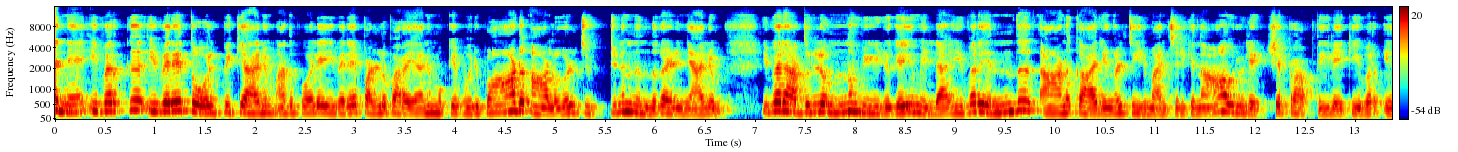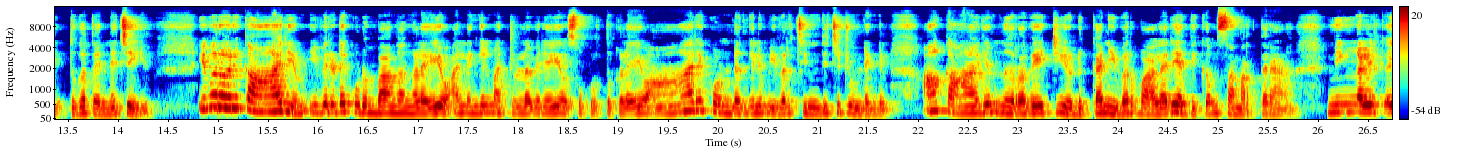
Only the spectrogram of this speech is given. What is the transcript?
തന്നെ ഇവർക്ക് ഇവരെ തോൽപ്പിക്കാനും അതുപോലെ ഇവരെ പള്ളു പറയാനും ഒക്കെ ഒരുപാട് ആളുകൾ ചുറ്റിനും നിന്ന് കഴിഞ്ഞാലും ഇവർ അതിലൊന്നും വീഴുകയുമില്ല. ഇവർ എന്ത് ആണ് കാര്യങ്ങൾ തീരുമാനിച്ചിരിക്കുന്ന ആ ഒരു ലക്ഷ്യപ്രാപ്തിയിലേക്ക് ഇവർ എത്തുക തന്നെ ചെയ്യും. ഇവർ ഒരു കാര്യം ഇവരുടെ കുടുംബാംഗങ്ങളെയോ അല്ലെങ്കിൽ മറ്റുള്ളവരെയോ സുഹൃത്തുക്കളെയോ ആരെ കൊണ്ടെങ്കിലും ഇവർ ചിന്തിച്ചിട്ടുണ്ടെങ്കിൽ ആ കാര്യം നിറവേറ്റിയെടുക്കാൻ ഇവർ വളരെയധികം സമർത്ഥരാണ്. നിങ്ങൾക്ക്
